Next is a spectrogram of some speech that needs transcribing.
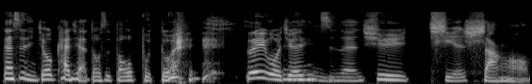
但是你就看起来都是都不对。所以我觉得你只能去。协商哦，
